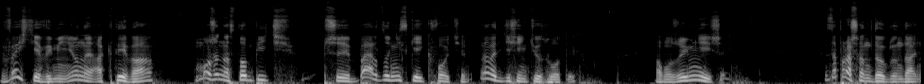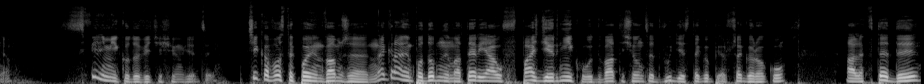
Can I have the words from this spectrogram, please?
Wejście wymienione aktywa może nastąpić przy bardzo niskiej kwocie, nawet 10 zł, a może i mniejszej. Zapraszam do oglądania. Z filmiku dowiecie się więcej. Ciekawostek powiem Wam, że nagrałem podobny materiał w październiku 2021 roku, ale wtedy,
